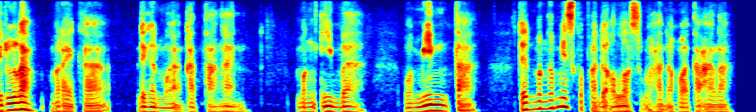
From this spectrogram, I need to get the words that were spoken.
Tirulah mereka dengan mengangkat tangan, mengiba, meminta, dan mengemis kepada Allah Subhanahu wa taala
